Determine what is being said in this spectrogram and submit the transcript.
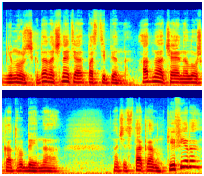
немножечко, да, начинайте постепенно. Одна чайная ложка отрубей на значит, стакан кефира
